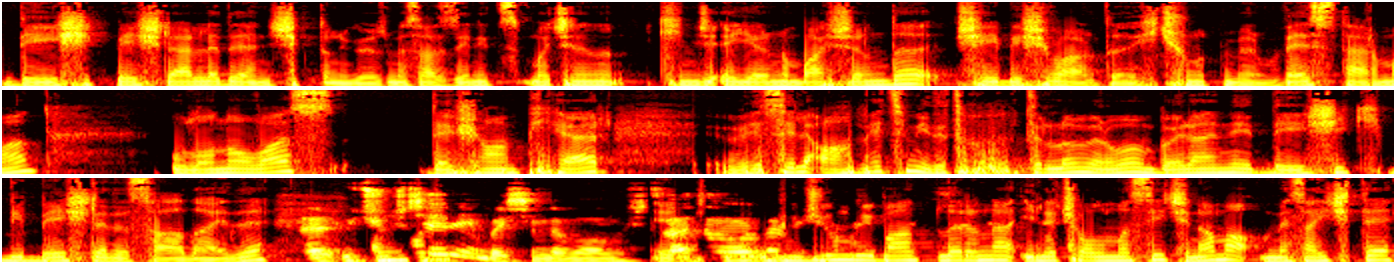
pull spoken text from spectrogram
değişik beşlerle de yani çıktığını görüyoruz. Mesela Zenit maçının ikinci e yarının başlarında şey beşi vardı. Hiç unutmuyorum. Westerman, Ulanovas, Dechampierre, Veseli Ahmet miydi tam hatırlamıyorum ama böyle hani değişik bir beşle de sahadaydı. Evet, üçüncü çeyreğin başında mı olmuştu? Zaten evet, orada... Hücum reboundlarına ilaç olması için ama mesela hiç de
